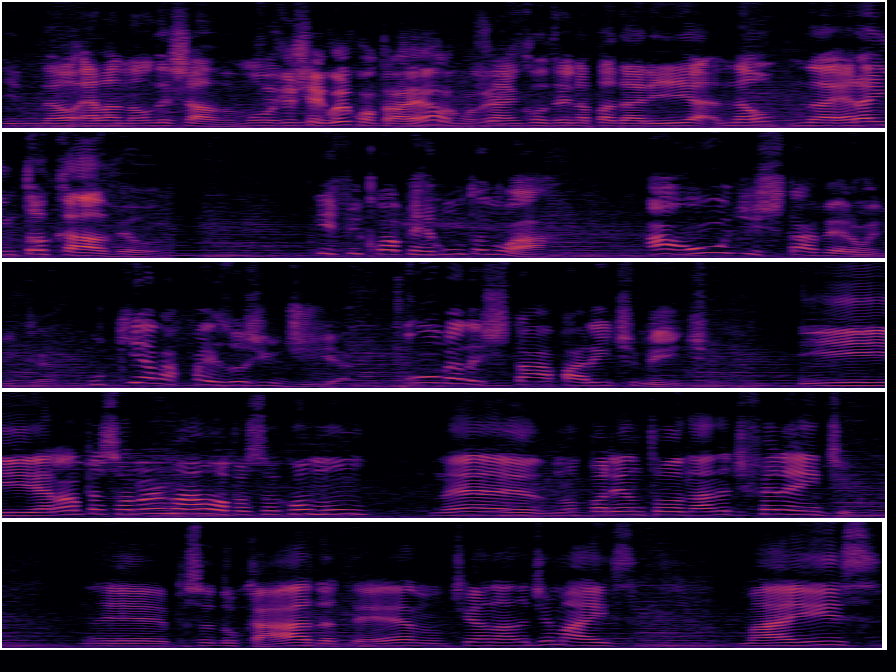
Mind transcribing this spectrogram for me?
e não, ela não deixava. Morria. Você já chegou a encontrar ela alguma vez? Já encontrei na padaria, não, não era intocável. E ficou a pergunta no ar: Aonde está a Verônica? O que ela faz hoje em dia? Como ela está aparentemente? E era uma pessoa normal, uma pessoa comum, né? Não aparentou nada diferente. É, pessoa educada até, não tinha nada demais. Mas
